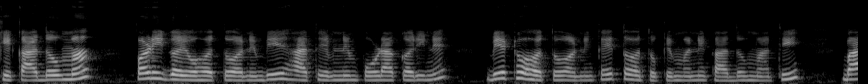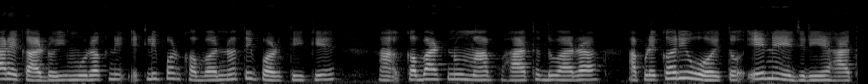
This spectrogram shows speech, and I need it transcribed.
કે કાદવમાં પડી ગયો હતો અને બે હાથ એમને પોળા કરીને બેઠો હતો અને કહેતો હતો કે મને કાદવમાંથી બારે કાઢો. એ મૂરખને એટલી પણ ખબર નથી પડતી કે હા, કબાટનું માપ હાથ દ્વારા આપણે કર્યું હોય તો એને જ રીએ. હાથ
